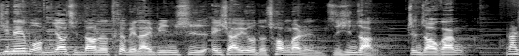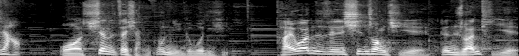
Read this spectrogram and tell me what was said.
今天我们邀请到的特别来宾是 HIU 的创办人、执行长郑昭刚。大家好，我现在在想问你一个问题。台湾的这些新创企业跟软体业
